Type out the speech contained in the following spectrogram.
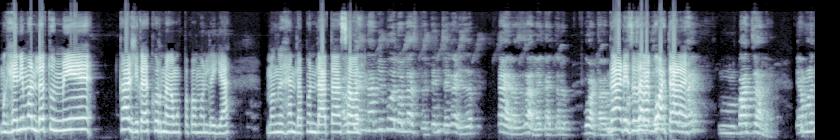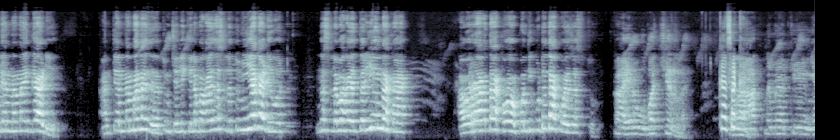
मग ह्यांनी म्हणलं तुम्ही काळजी काय करू नका. मग पप्पा म्हणलं या. मग ह्यांना म्हणलं आता असावं गाडीचा जरा घोटाळा आहे. हम्म, बाद झालाय. त्यामुळे त्यांना नाही गाडी. आणि त्यांना म्हणायचं तुमच्या लेकीला बघायचं असलं तुम्ही या गाडीवर. नसलं बघायचं तर येऊ नका. अहो राग दाखवा पण ती कुठे दाखवायचा असतो? टायर उभा चिरलाय. कसं त्याला आतनं मी ती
